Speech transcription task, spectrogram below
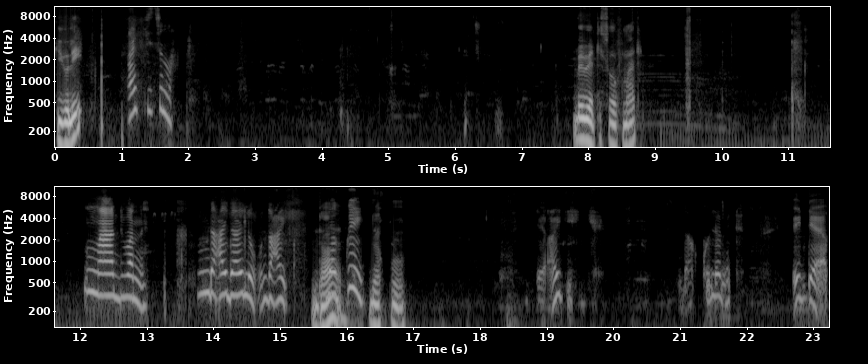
কি বলি আর কিছু না। বেবি একটা শোক মার। মা দিবানে দাই দাইলো দাই। দা দেখবি? দেখব। এই দেখ নে। এই এই দেখ।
